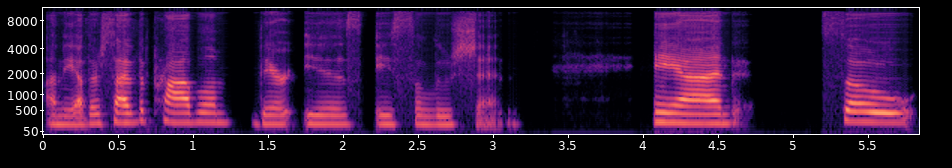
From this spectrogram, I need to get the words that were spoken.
On the other side of the problem, there is a solution. And so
